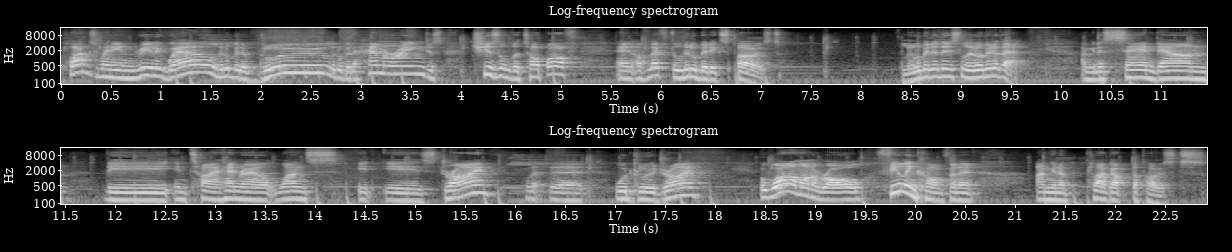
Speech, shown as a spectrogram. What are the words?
Plugs went in really well, a little bit of glue, a little bit of hammering, just chisel the top off, and I've left a little bit exposed. A little bit of this, a little bit of that. I'm gonna sand down the entire handrail once it is dry. Let the wood glue dry. But while I'm on a roll, feeling confident, I'm gonna plug up the posts.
